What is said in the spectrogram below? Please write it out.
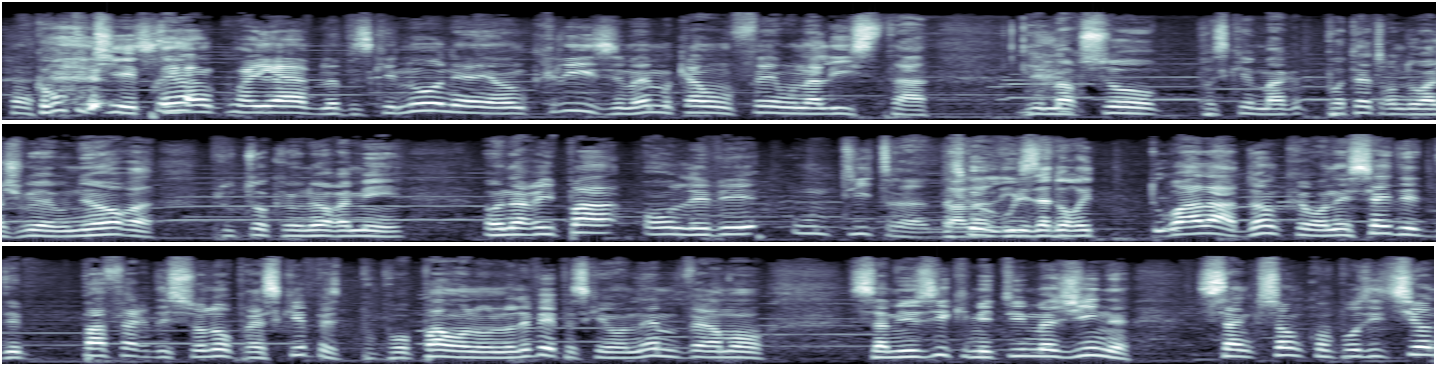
Comment tu t'y es pris? C'est incroyable parce que nous on est en crise même quand on fait une liste des morceaux parce que peut-être on doit jouer une heure plutôt qu'une heure et demie. On n'arrive pas à enlever un titre dans Parce que vous les adorez tous. Voilà, donc on essaie de ne pas faire des solos presque pour, pour pas enlever parce qu'on aime vraiment sa musique. Mais tu imagines 500 compositions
